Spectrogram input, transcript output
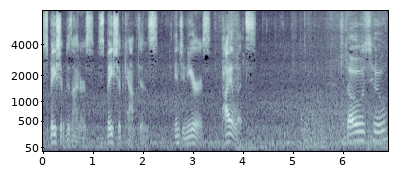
spaceship designers, spaceship captains, engineers, pilots. Those who,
